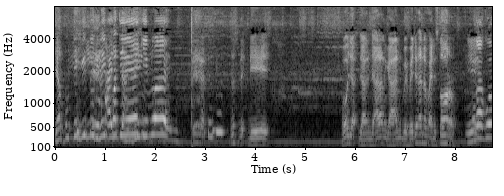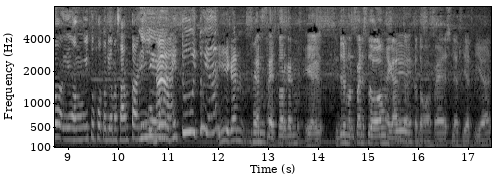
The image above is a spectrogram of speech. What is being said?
Yang putih gitu dilipat anjing. Kimloy Iya. Terus di, di Oh ja- jalan-jalan kan, BVJ kan ada fan store. Iya. enggak gua yang itu foto dia sama Santa anjing Iya. Nah, itu itu ya. Iya kan, kan fan store kan, ya itu demen fans dong, ya kan, Iya. ke, ke toko fans, lihat-lihat lihat,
